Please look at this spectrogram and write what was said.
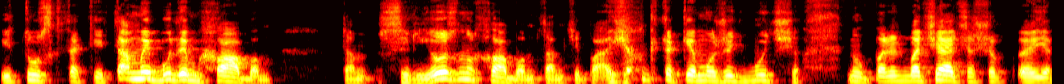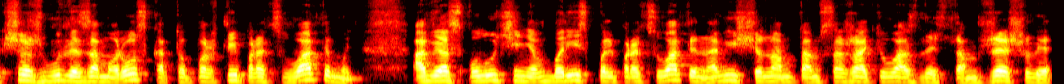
І Туск такий, та ми будемо хабом. Там серйозно хабом, там, типа, а як таке може бути, що ну передбачається, що е, якщо ж буде заморозка, то порти працюватимуть, авіасполучення в Борисполь працювати. Навіщо нам там сажать у вас десь там в Жешові,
